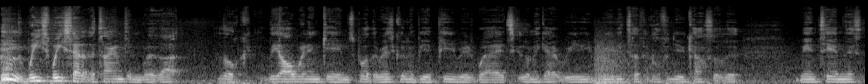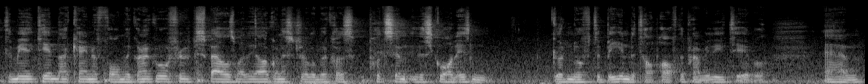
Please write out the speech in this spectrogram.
we, we said at the time, didn't we, that look, they are winning games, but there is going to be a period where it's going to get really, really difficult for Newcastle to maintain this, to maintain that kind of form. They're going to go through spells where they are going to struggle because, put simply, the squad isn't good enough to be in the top half of the Premier League table. Um,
